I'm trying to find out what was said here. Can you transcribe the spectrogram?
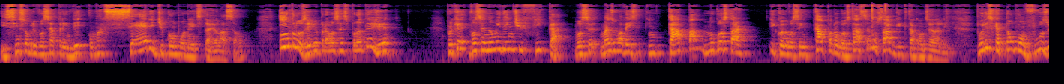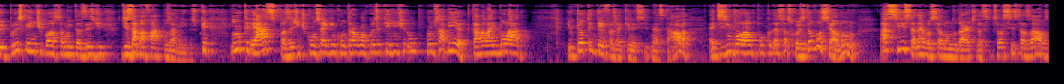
e sim sobre você aprender uma série de componentes da relação, inclusive para você se proteger. Porque você não identifica, você, mais uma vez, encapa no gostar. E quando você encapa não gostar, você não sabe o que está acontecendo ali. Por isso que é tão confuso e por isso que a gente gosta muitas vezes de desabafar com os amigos. Porque, entre aspas, a gente consegue encontrar alguma coisa que a gente não, não sabia, que estava lá embolado. E o que eu tentei fazer aqui nesse, nesta aula é desembolar um pouco dessas coisas. Então você, aluno, assista, né? Você, aluno da arte da sedução, assista as aulas.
